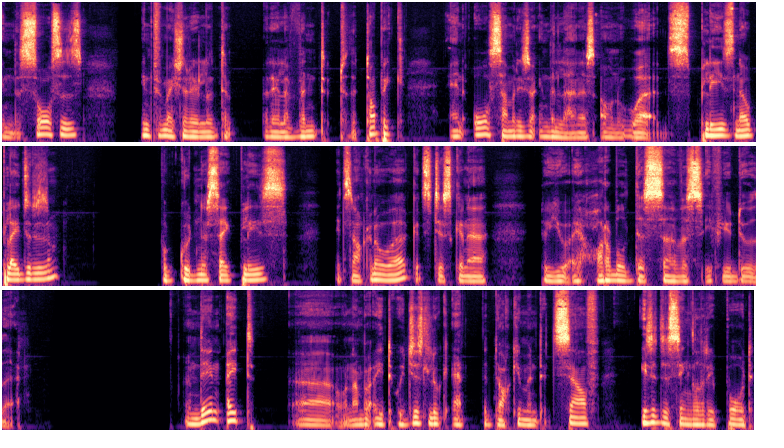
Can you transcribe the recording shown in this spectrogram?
in the sources, information relative, relevant to the topic, and all summaries are in the learner's own words. Please, no plagiarism. For goodness sake, please. It's not going to work. It's just going to do you a horrible disservice if you do that. And then eight, uh, or number eight, we just look at the document itself. Is it a single report?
